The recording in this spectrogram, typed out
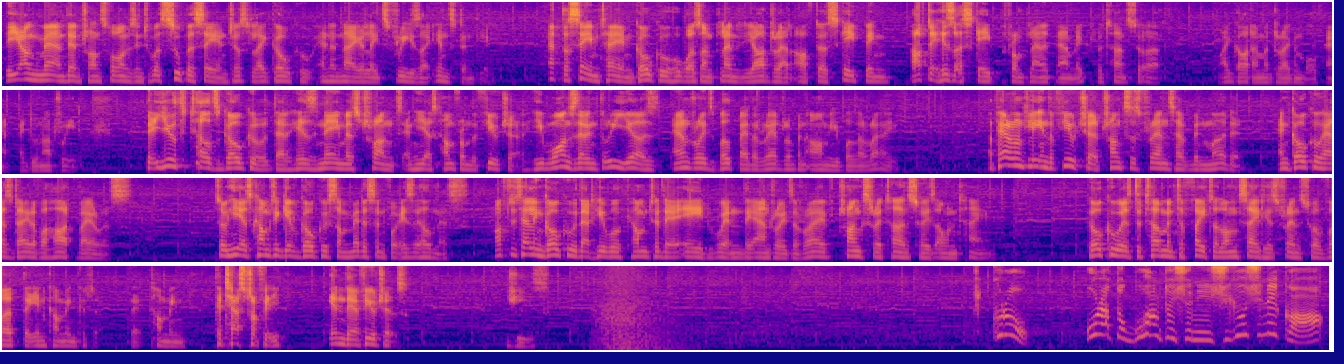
The young man then transforms into a Super Saiyan just like Goku and annihilates Frieza instantly. At the same time, Goku, who was on planet Yardrat after escaping after his escape from planet Namek, returns to Earth. My god, I'm a Dragon Ball fan. I do not read. The youth tells Goku that his name is Trunks and he has come from the future. He warns that in three years, androids built by the Red Ribbon Army will arrive. Apparently, in the future, Trunks' friends have been murdered, and Goku has died of a heart virus so he has come to give Goku some medicine for his illness. After telling Goku that he will come to their aid when the androids arrive, Trunks returns to his own time. Goku is determined to fight alongside his friends to avert the incoming the coming catastrophe in their futures. Jeez. Piccolo, オラと悟飯と一緒に修行しねえか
